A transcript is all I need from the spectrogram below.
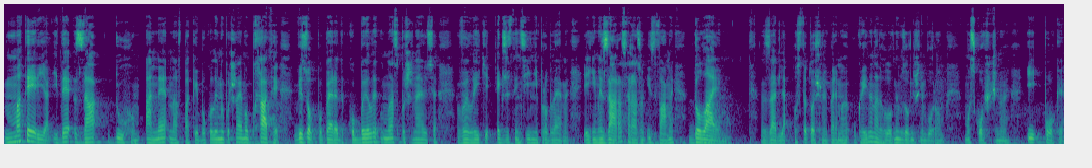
Матерія йде за духом, а не навпаки. Бо коли ми починаємо пхати візок поперед кобили, у нас починаються великі екзистенційні проблеми, які ми зараз разом із вами долаємо задля остаточної перемоги України над головним зовнішнім ворогом Московщиною. І поки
